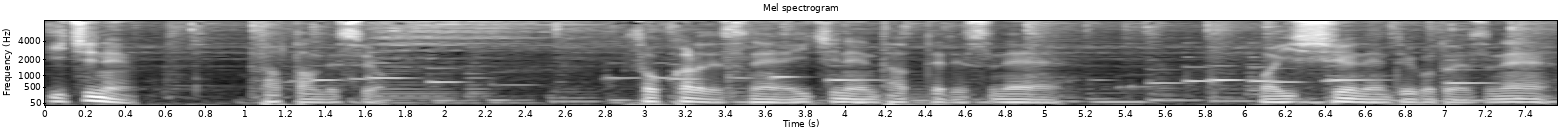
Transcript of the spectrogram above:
1年経ったんですよ。そこからですね、1年経ってですね、まあ、1周年ということですね。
